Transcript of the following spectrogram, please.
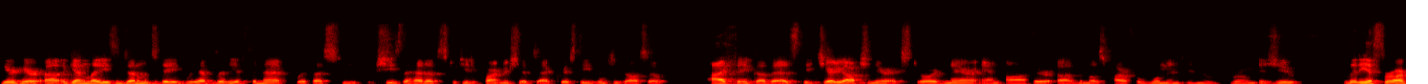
Here, here. Uh, again, ladies and gentlemen, today we have Lydia Fenet with us. She, she's the head of strategic partnerships at Christie's, and she's also, I think, of as the charity auctioneer extraordinaire and author of The Most Powerful Woman in the Room Is You. Lydia, for our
